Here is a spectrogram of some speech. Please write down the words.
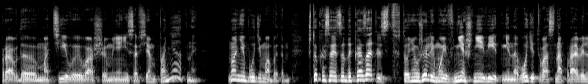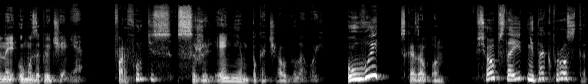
Правда, мотивы ваши мне не совсем понятны, но не будем об этом. Что касается доказательств, то неужели мой внешний вид не наводит вас на правильные умозаключения?» Фарфуркис с сожалением покачал головой. «Увы», — сказал он, — «все обстоит не так просто.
